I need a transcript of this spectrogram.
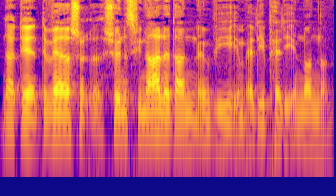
Na, der, der wäre ein schönes Finale dann irgendwie im Eddie Pelli in London.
